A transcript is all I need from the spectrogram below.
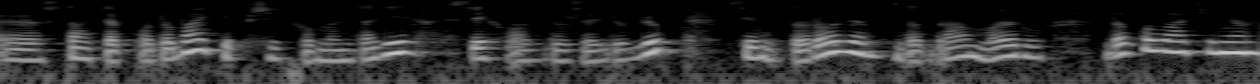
Е, Ставте вподобайки, пишіть коментарі. Всіх вас дуже люблю. Всім здоров'я, добра, миру. До побачення!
